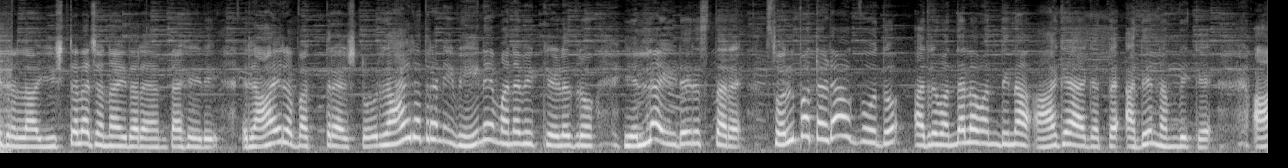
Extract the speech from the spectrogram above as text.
ನೋಡಿದ್ರಲ್ಲ ಇಷ್ಟೆಲ್ಲ ಜನ ಇದ್ದಾರೆ ಅಂತ ಹೇಳಿ. ರಾಯರ ಭಕ್ತರೆ ಅಷ್ಟು. ರಾಯರ ಹತ್ರ ನೀವೇನೇ ಮನವಿ ಕೇಳಿದ್ರು ಎಲ್ಲ ಈಡೇರಿಸ್ತಾರೆ. ಸ್ವಲ್ಪ ತಡ ಆಗ್ಬೋದು, ಆದರೆ ಒಂದಲ್ಲ ಒಂದು ದಿನ ಆಗೇ ಆಗತ್ತೆ. ಅದೇ ನಂಬಿಕೆ. ಆ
